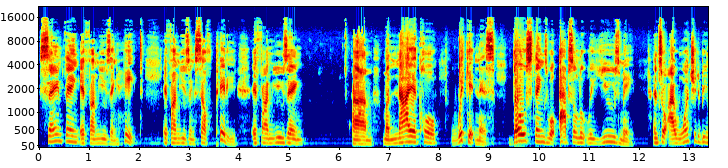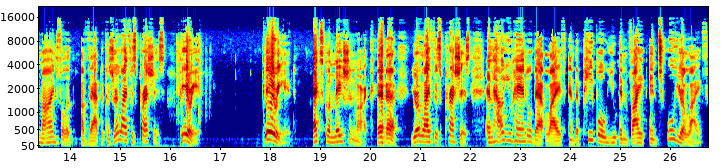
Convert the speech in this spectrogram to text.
Same thing if I'm using hate, if I'm using self pity, if I'm using um, maniacal wickedness, those things will absolutely use me. And so I want you to be mindful of, of that because your life is precious, period. Period. Exclamation mark. your life is precious. And how you handle that life and the people you invite into your life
